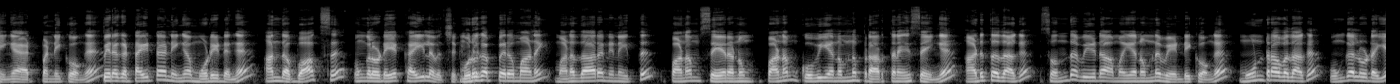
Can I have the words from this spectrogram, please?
நீங்க ஆட் பண்ணிக்கோங்க. பிறகு டைட்டா நீங்க மூடிடுங்க. அந்த பாக்ஸ் உங்களுடைய கையில் வச்சு முருகப்பெருமானை மனதார நினைத்து பணம் சேரணும் பணம் குவியணும்னு பிரார்த்தனை செய்யுங்க. அடுத்ததாக சொந்த வீடு அமையணும்னு வேண்டிக்கோங்க. மூன்றாவதாக உங்களுடைய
